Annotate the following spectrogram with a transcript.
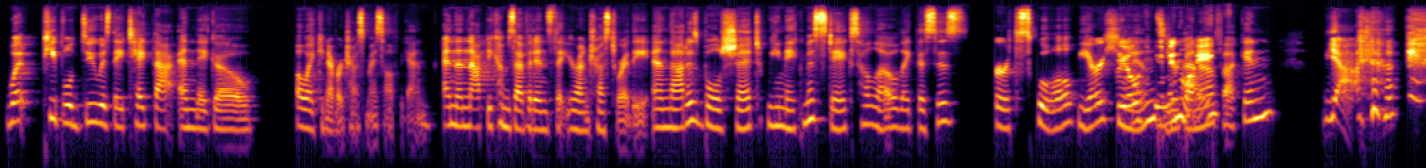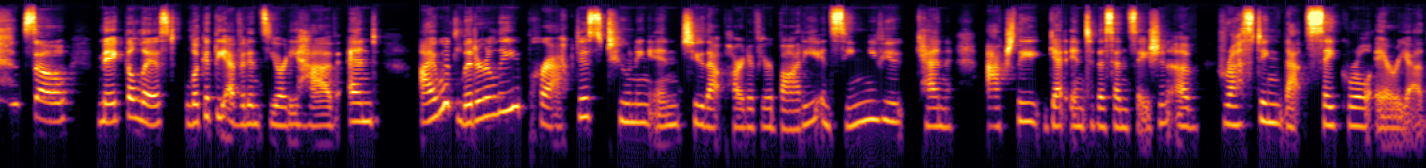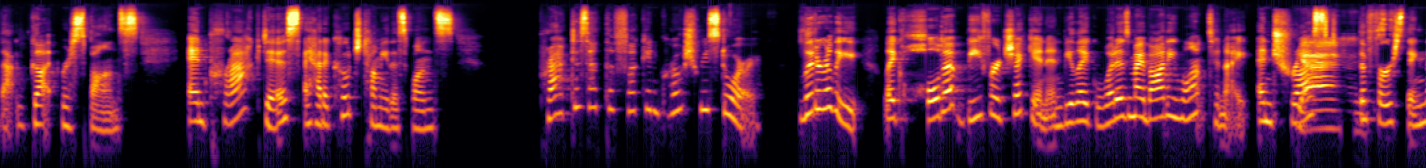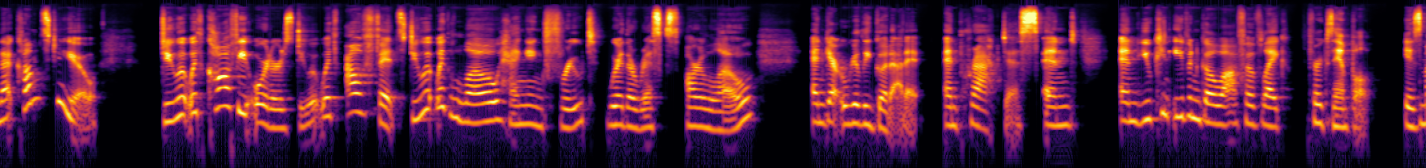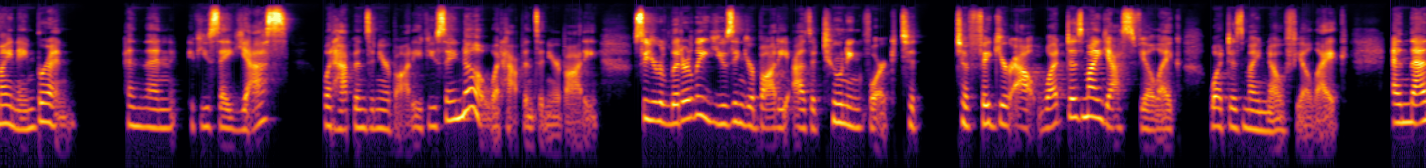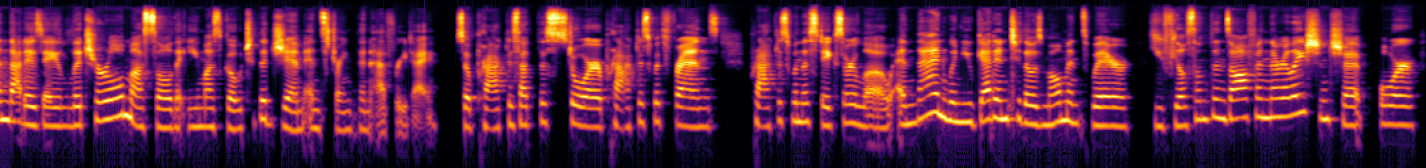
What people do is they take that and they go, oh, I can never trust myself again. And then that becomes evidence that you're untrustworthy. And that is bullshit. We make mistakes. Hello. Like this is Earth school. We are humans. Human you're going to fucking yeah. so make the list, look at the evidence you already have. And I would literally practice tuning into that part of your body and seeing if you can actually get into the sensation of trusting that sacral area, that gut response. And practice, I had a coach tell me this once practice at the fucking grocery store. Literally, like hold up beef or chicken and be like, what does my body want tonight? And trust yes. the first thing that comes to you. Do it with coffee orders, do it with outfits, do it with low hanging fruit where the risks are low and get really good at it and practice. And and you can even go off of like, for example, is my name Bryn? And then if you say yes, what happens in your body? If you say no, what happens in your body? So you're literally using your body as a tuning fork to to figure out what does my yes feel like? What does my no feel like? And then that is a literal muscle that you must go to the gym and strengthen every day. So practice at the store, practice with friends, practice when the stakes are low. And then when you get into those moments where you feel something's off in the relationship or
